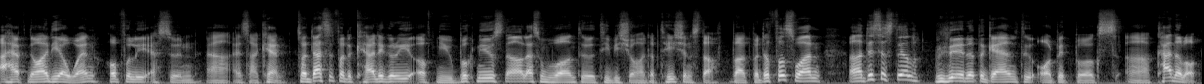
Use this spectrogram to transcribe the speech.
I have no idea when, hopefully as soon uh, as I can. So that's it for the category of new book news. Now let's move on to TV show adaptation stuff. But for the first one, uh, this is still related again to Orbit Books uh, catalog.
